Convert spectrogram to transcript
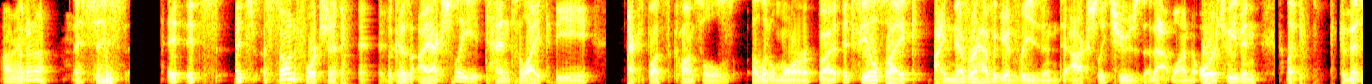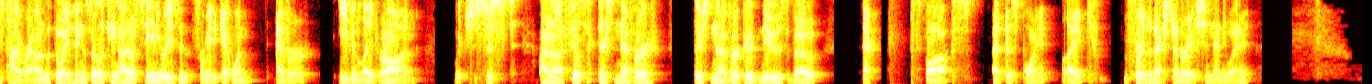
I mean, I don't know. It's just it, it's it's so unfortunate because I actually tend to like the Xbox consoles a little more, but it feels like I never have a good reason to actually choose that one or to even like this time around with the way things are looking. I don't see any reason for me to get one ever, even later on, which is just I don't know. It feels like there's never there's never good news about Xbox at this point, like for the next generation anyway.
